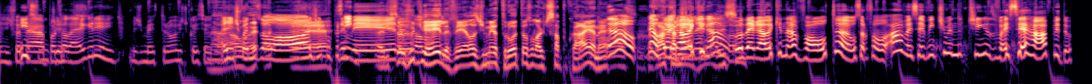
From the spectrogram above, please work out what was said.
A gente foi Isso, pra no Porto dia. Alegre, de metrô, a gente conheceu... Não, a gente foi é- no é- zoológico é- Sim. primeiro. Eu judiei, levei elas de metrô até o zoológico de Sapucaia, né? Não, não, o uma legal, é que, caminhada. o legal é que na volta o senhor falou: ah, vai ser 20 minutinhos, vai ser rápido.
